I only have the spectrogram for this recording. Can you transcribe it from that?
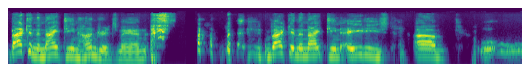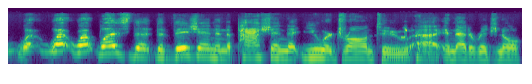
back in the 1900s, man, back in the 1980s, um, what what what was the the vision and the passion that you were drawn to uh, in that original,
